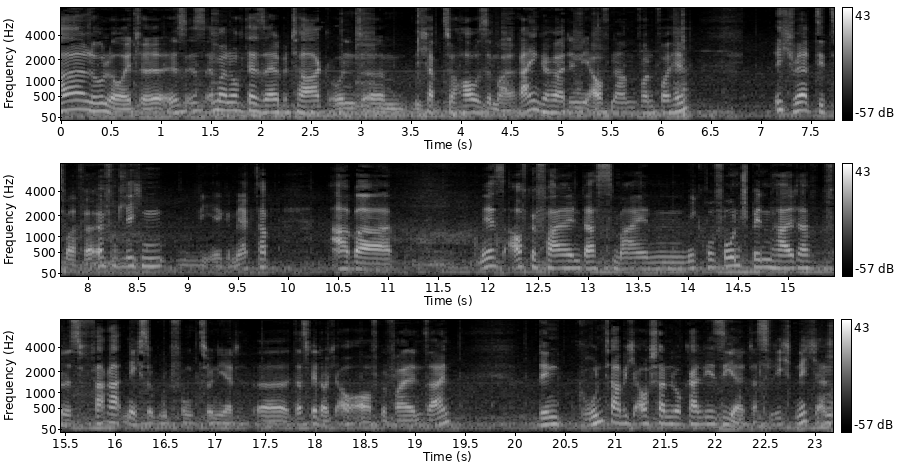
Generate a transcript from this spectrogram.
Hallo Leute, es ist immer noch derselbe Tag und ähm, ich habe zu Hause mal reingehört in die Aufnahmen von vorhin. Ich werde sie zwar veröffentlichen, wie ihr gemerkt habt, aber mir ist aufgefallen, dass mein Mikrofonspinnenhalter fürs Fahrrad nicht so gut funktioniert. Äh, das wird euch auch aufgefallen sein. Den Grund habe ich auch schon lokalisiert. Das liegt nicht am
